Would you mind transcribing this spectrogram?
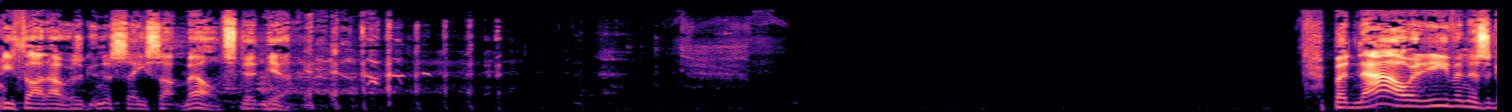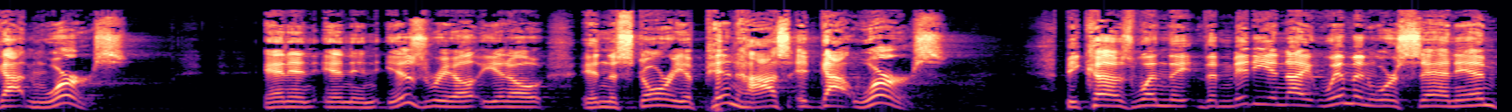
You thought I was going to say something else, didn't you? but now it even has gotten worse. And in, in, in Israel, you know, in the story of Pinhas, it got worse because when the, the Midianite women were sent in,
